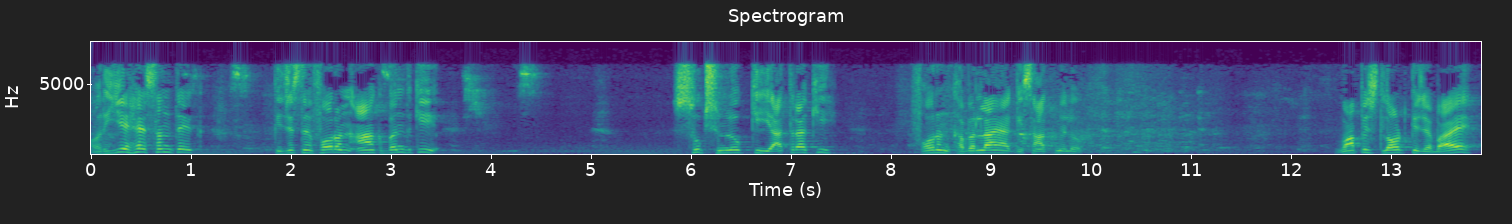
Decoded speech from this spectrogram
और ये है संत एक, कि जिसने फ़ौरन आँख बंद की, सूक्ष्म लोक की यात्रा की। फ़ौरन खबर लाया कि साथ में लोग वापस लौट के जब आए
